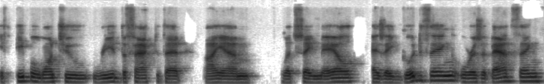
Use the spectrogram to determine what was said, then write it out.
if people want to read the fact that I am, let's say, male as a good thing or as a bad thing,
